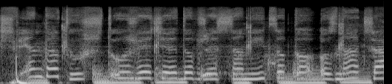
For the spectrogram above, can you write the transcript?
Święta tuż, tuż wiecie dobrze sami co to oznacza?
